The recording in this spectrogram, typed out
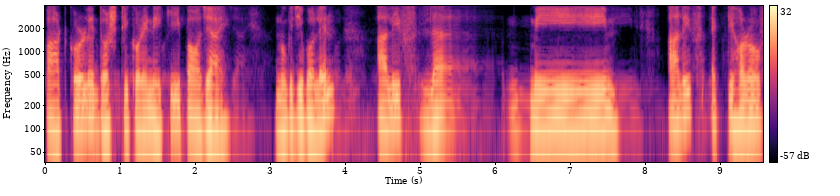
পাঠ করলে দশটি করে নেকি পাওয়া যায়। নবীজি বলেন, আলিফ মিম। আলিফ একটি হরফ,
